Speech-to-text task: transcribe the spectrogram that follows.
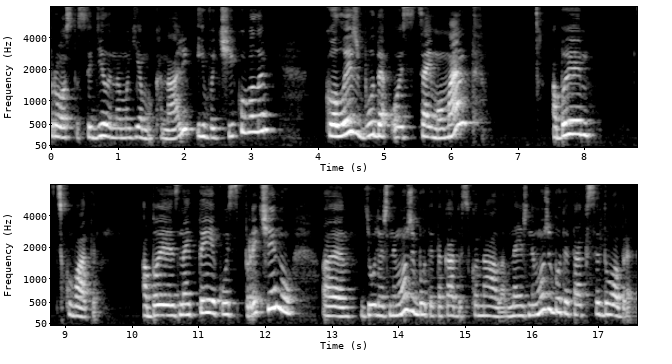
просто сиділи на моєму каналі і вичікували, коли ж буде ось цей момент, аби цькувати, аби знайти якусь причину. Е, Юля ж не може бути така досконала, в неї ж не може бути так все добре.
